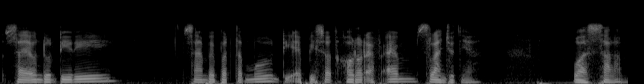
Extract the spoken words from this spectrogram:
Saya undur diri. Sampai bertemu di episode Horror FM selanjutnya. Wassalam.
